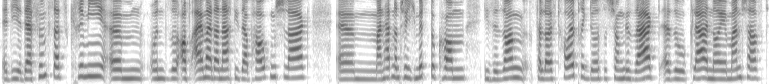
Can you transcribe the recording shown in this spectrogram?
äh, die, der Fünfsatz-Krimi ähm, und so auf einmal danach dieser Paukenschlag. Ähm, man hat natürlich mitbekommen, die Saison verläuft holprig, du hast es schon gesagt. Also klar, neue Mannschaft,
